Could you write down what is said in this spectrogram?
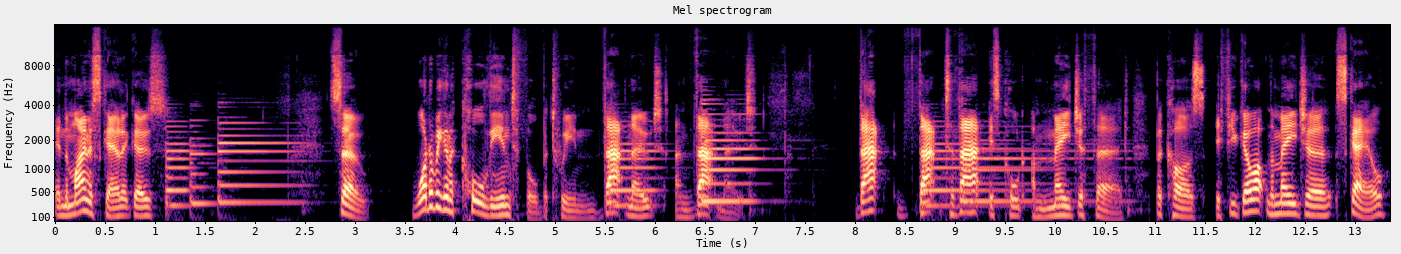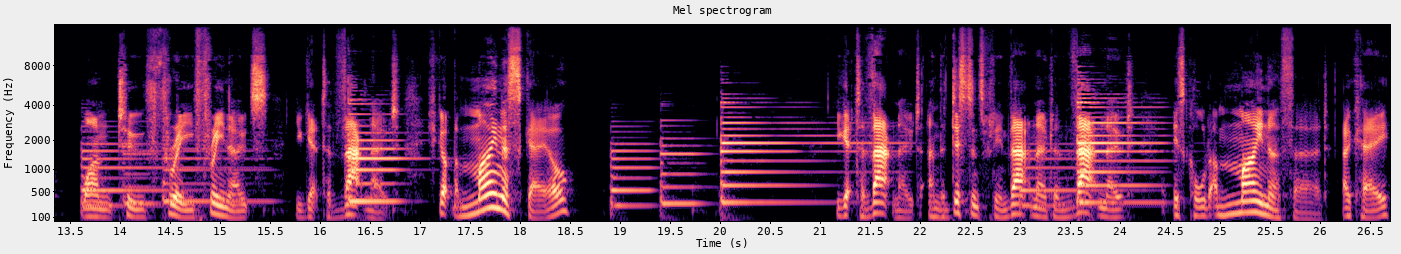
in the minor scale, it goes. So, what are we going to call the interval between that note and that note? That, that to that is called a major third because if you go up the major scale, one, two, three, three notes, you get to that note. If you've got the minor scale, you get to that note, and the distance between that note and that note is called a minor third. Okay,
